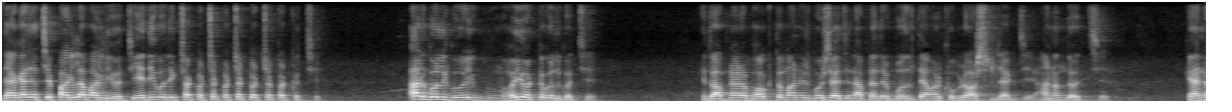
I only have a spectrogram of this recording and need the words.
দেখা যাচ্ছে পাগলা পাগলি হচ্ছে, এদিক ওদিক ছটপট ছটপট ছটপট ছটপট করছে। আর গোল, ওই হই হট্টগোল করছে। কিন্তু আপনারা ভক্ত মানুষ বসে আছেন, আপনাদের বলতে আমার খুব রস লাগছে, আনন্দ হচ্ছে। কেন?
